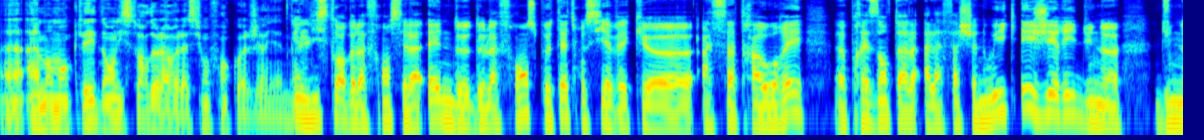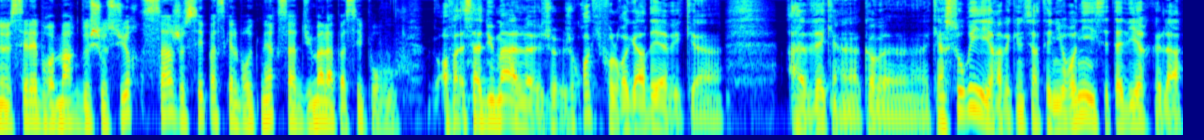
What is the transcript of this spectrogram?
un, un moment clé dans l'histoire de la relation franco-algérienne. L'histoire de la France et la haine de, la France, peut-être aussi avec euh, Assa Traoré, euh, présente à la Fashion Week, égérie d'une d'une célèbre marque de chaussures. Ça, je sais, Pascal Bruckner, ça a du mal à passer pour vous Enfin, ça a du mal. Je, crois qu'il faut le regarder avec un, avec un, comme avec un sourire, avec une certaine ironie. C'est-à-dire que là,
